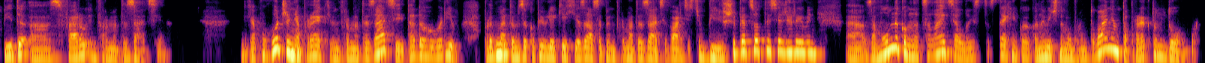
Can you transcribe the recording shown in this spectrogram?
під е, сферу інформатизації. Для погодження проєктів інформатизації та договорів, предметом закупівлі яких є засоби інформатизації вартістю більше 500 тисяч гривень, е, замовником надсилається лист з техніко-економічним обґрунтуванням та проєктом договору.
